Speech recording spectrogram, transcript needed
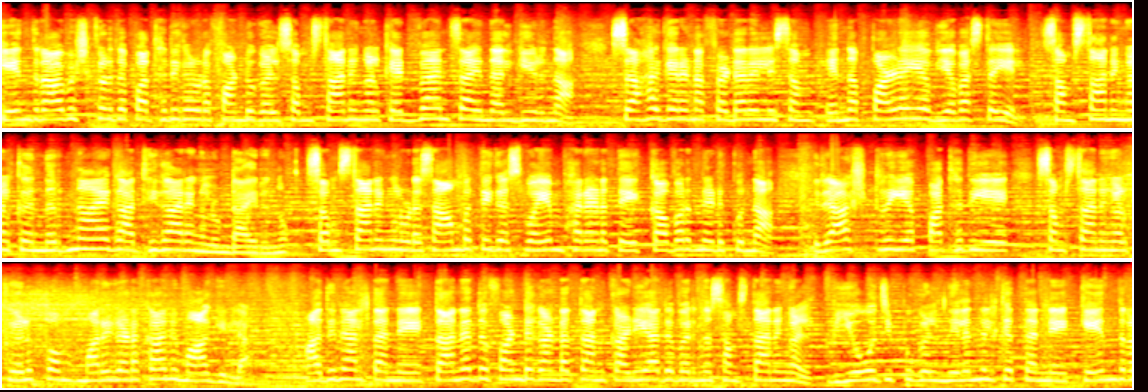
കേന്ദ്രാവിഷ്കൃത പദ്ധതികളുടെ ഫണ്ടുകൾ സംസ്ഥാനങ്ങൾക്ക് അഡ്വാൻസായി നൽകിയിരുന്ന സഹകരണ ഫെഡറലിസം എന്ന പഴയ വ്യവസ്ഥയിൽ സംസ്ഥാനങ്ങൾക്ക് നിർണായക അധികാരങ്ങളുണ്ടായിരുന്നു. സംസ്ഥാനങ്ങളുടെ സാമ്പത്തിക സ്വയംഭരണത്തെ കവർന്നെടുക്കുന്ന രാഷ്ട്രീയ പദ്ധതിയെ സംസ്ഥാനങ്ങൾക്ക് എളുപ്പം മറികടക്കാനുമാകില്ല. അതിനാൽ തന്നെ തനത് ഫണ്ട് കണ്ടെത്താൻ കഴിയാതെ വരുന്ന സംസ്ഥാനങ്ങൾ വിയോജിപ്പുകൾ നിലനിൽക്കെ തന്നെ കേന്ദ്ര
